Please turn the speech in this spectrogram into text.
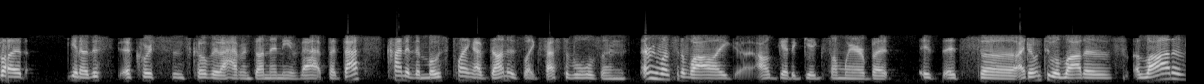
But you know, this of course since COVID, I haven't done any of that. But that's kind of the most playing I've done is like festivals, and every once in a while, I I'll get a gig somewhere. But it, it's uh, I don't do a lot of a lot of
